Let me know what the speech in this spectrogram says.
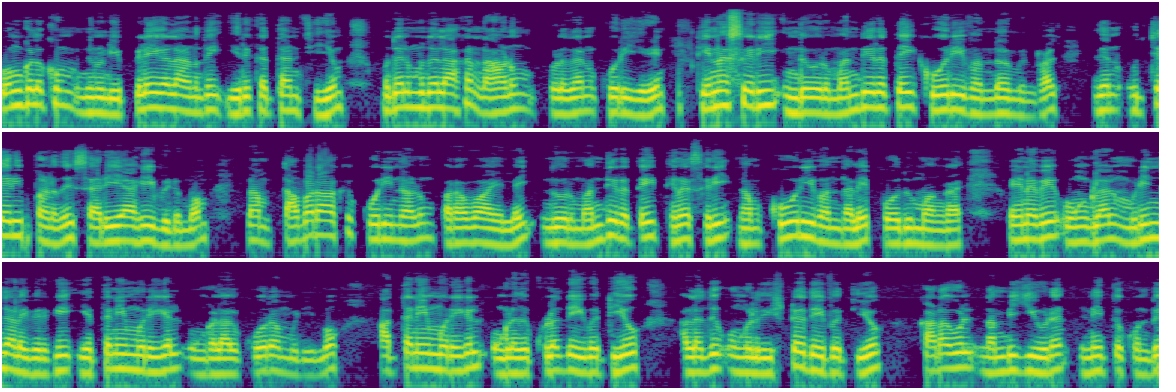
உங்களுக்கும் இதனுடைய பிழைகளானது இருக்கத்தான் செய்யும். முதல் முதலாக நானும் இப்பொழுதுதான் கூறுகிறேன். தினசரி இந்த ஒரு மந்திரத்தை கூறி வந்தோம் என்றால் இதன் உச்சரிப்பானது சரியாகி விடுமாம். நாம் தவறாக கூறினாலும் பரவாயில்லை. இந்த ஒரு மந்திரத்தை தினசரி நாம் கூறி வந்தாலே போதுமாங்க. எனவே உங்களால் முடிந்த அளவிற்கு எத்தனை முறைகள் உங்களால் கூற முடியுமோ அத்தனை முறைகள் உங்களது குலதெய்வத்தையோ அல்லது உங்களது இஷ்ட தெய்வத்தையோ கடவுள் நம்பிக்கையுடன் இணைத்து கொண்டு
